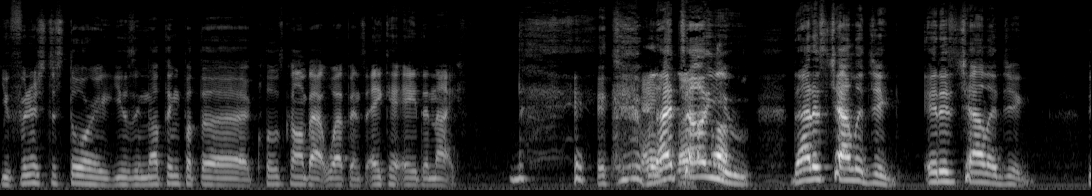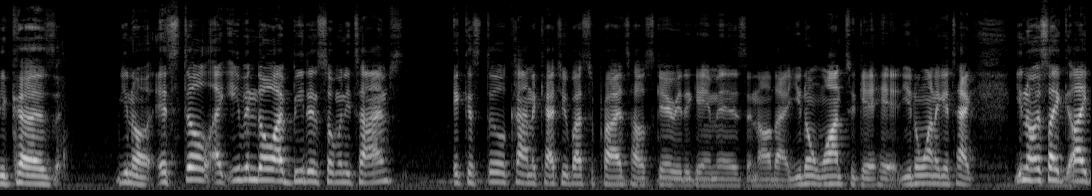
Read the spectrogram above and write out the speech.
You finish the story using nothing but the close combat weapons, aka the knife. when I tell you that is challenging, it is challenging because you know it's still like even though I've beaten so many times, it can still kind of catch you by surprise how scary the game is and all that. You don't want to get hit. You don't want to get tagged. You know, it's like like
